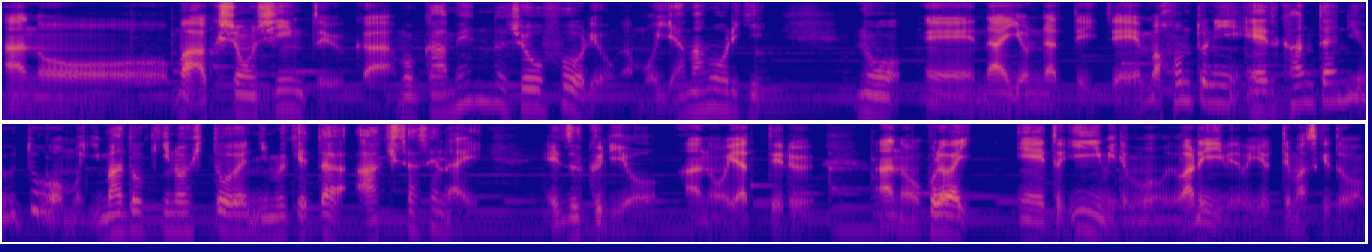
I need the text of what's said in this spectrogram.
あのまあ、アクションシーンというか、もう画面の情報量がもう山盛りの、え、内容になっていて、まあ、本当に、え、簡単に言うと、もう今時の人に向けた飽きさせない絵作りをあのやってる。あの、これは、えーと、いい意味でも悪い意味でも言ってますけど、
